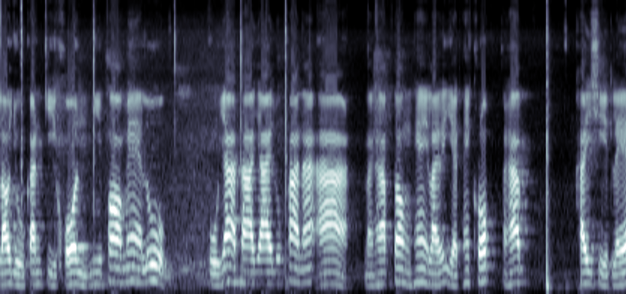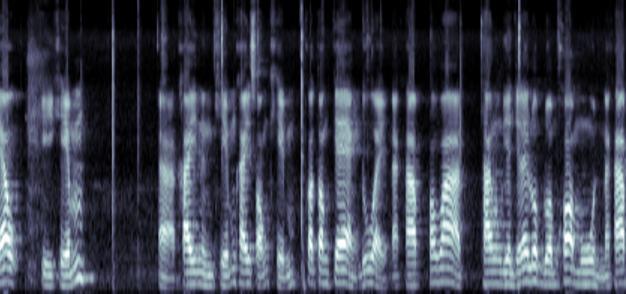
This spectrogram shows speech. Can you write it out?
เราอยู่กันกี่คนมีพ่อแม่ลูกปู่ย่าตายายลุงป้าน้าอานะครับ ต้องให้รายละเอียดให้ครบนะครับ ใครฉีดแล้วกี่เข็มอ่าใครหนึ่งเข็มใครสองเข็มก็ต้องแจ้งด้วยนะครับ เพราะว่า ทางโรงเรียนจะได้รวบรวมข้อมูลนะครับ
